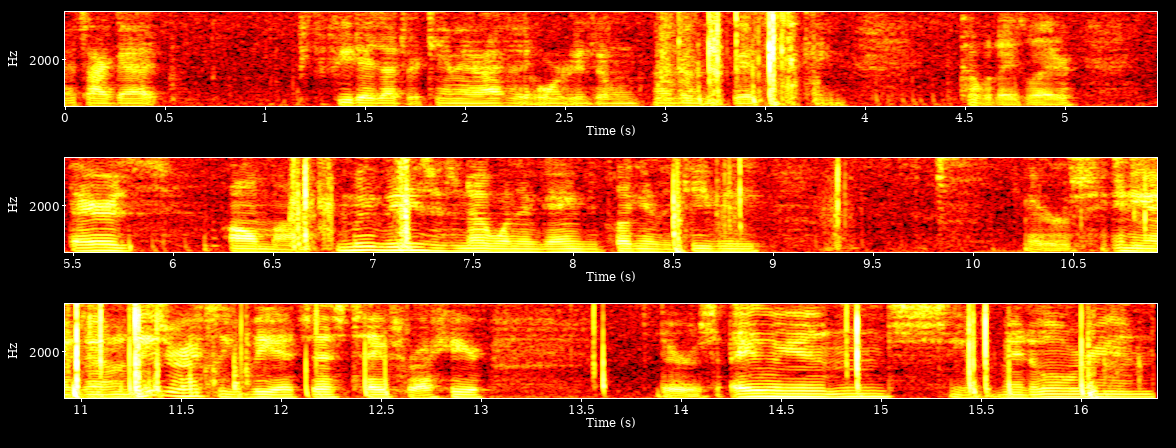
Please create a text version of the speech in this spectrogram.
that I got a few days after it came out. I actually ordered it on November 5th. It came a couple days later. There's all my movies. There's another one of the games you plug into the TV. There's Indiana Jones. These are actually VHS tapes right here. There's Aliens. You got The Mandalorian.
